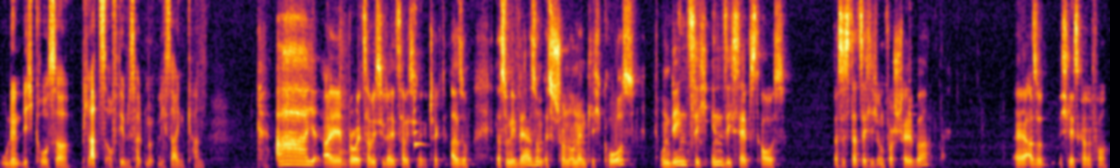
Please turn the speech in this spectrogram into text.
unendlich großer Platz, auf dem das halt möglich sein kann. Ah, ja, ah, ja, Bro, jetzt habe ich es wieder, jetzt habe ich wieder gecheckt. Also, das Universum ist schon unendlich groß und dehnt sich in sich selbst aus. Das ist tatsächlich unvorstellbar. Äh, also, ich lese gerade vor.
